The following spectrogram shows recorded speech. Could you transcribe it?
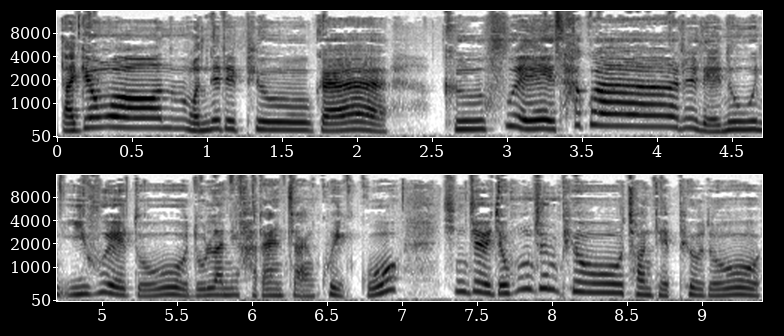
나경원 원내대표가 그 후에 사과를 내놓은 이후에도 논란이 가라앉지 않고 있고 심지어 이제 홍준표 전 대표도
